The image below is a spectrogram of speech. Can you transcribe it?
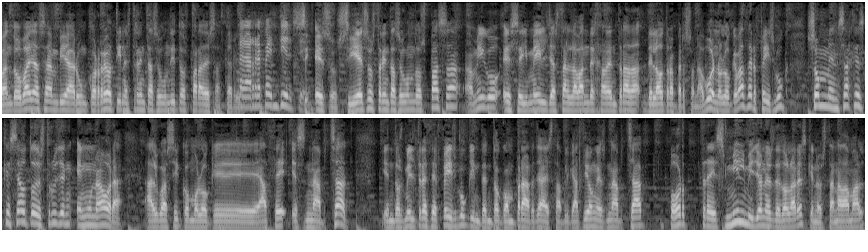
Cuando vayas a enviar un correo tienes 30 segunditos para deshacerlo. Para arrepentirte. eso, si esos 30 segundos pasa, amigo, ese email ya está en la bandeja de entrada de la otra persona. Bueno, lo que va a hacer Facebook son mensajes que se autodestruyen en una hora. Algo así como lo que hace Snapchat. Y en 2013 Facebook intentó comprar ya esta aplicación Snapchat por 3.000 millones de dólares, que no está nada mal,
